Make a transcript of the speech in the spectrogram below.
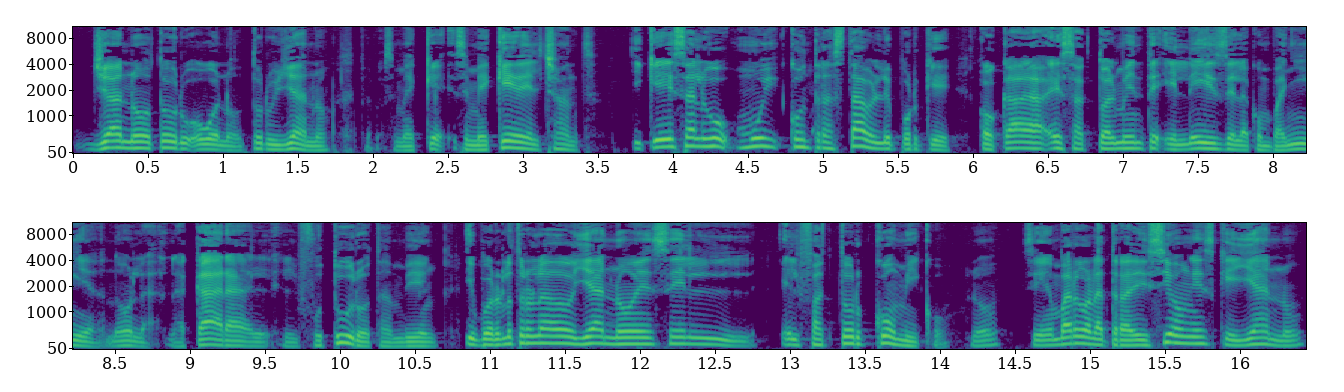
Yano Toru, o bueno, Toru Yano, pero se me, se me quede el chant y que es algo muy contrastable porque Okada es actualmente el ace de la compañía, ¿no? La, cara, el, futuro también. Y por el otro lado ya no es el, el factor cómico, ¿no? Sin embargo, la tradición es que ya no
